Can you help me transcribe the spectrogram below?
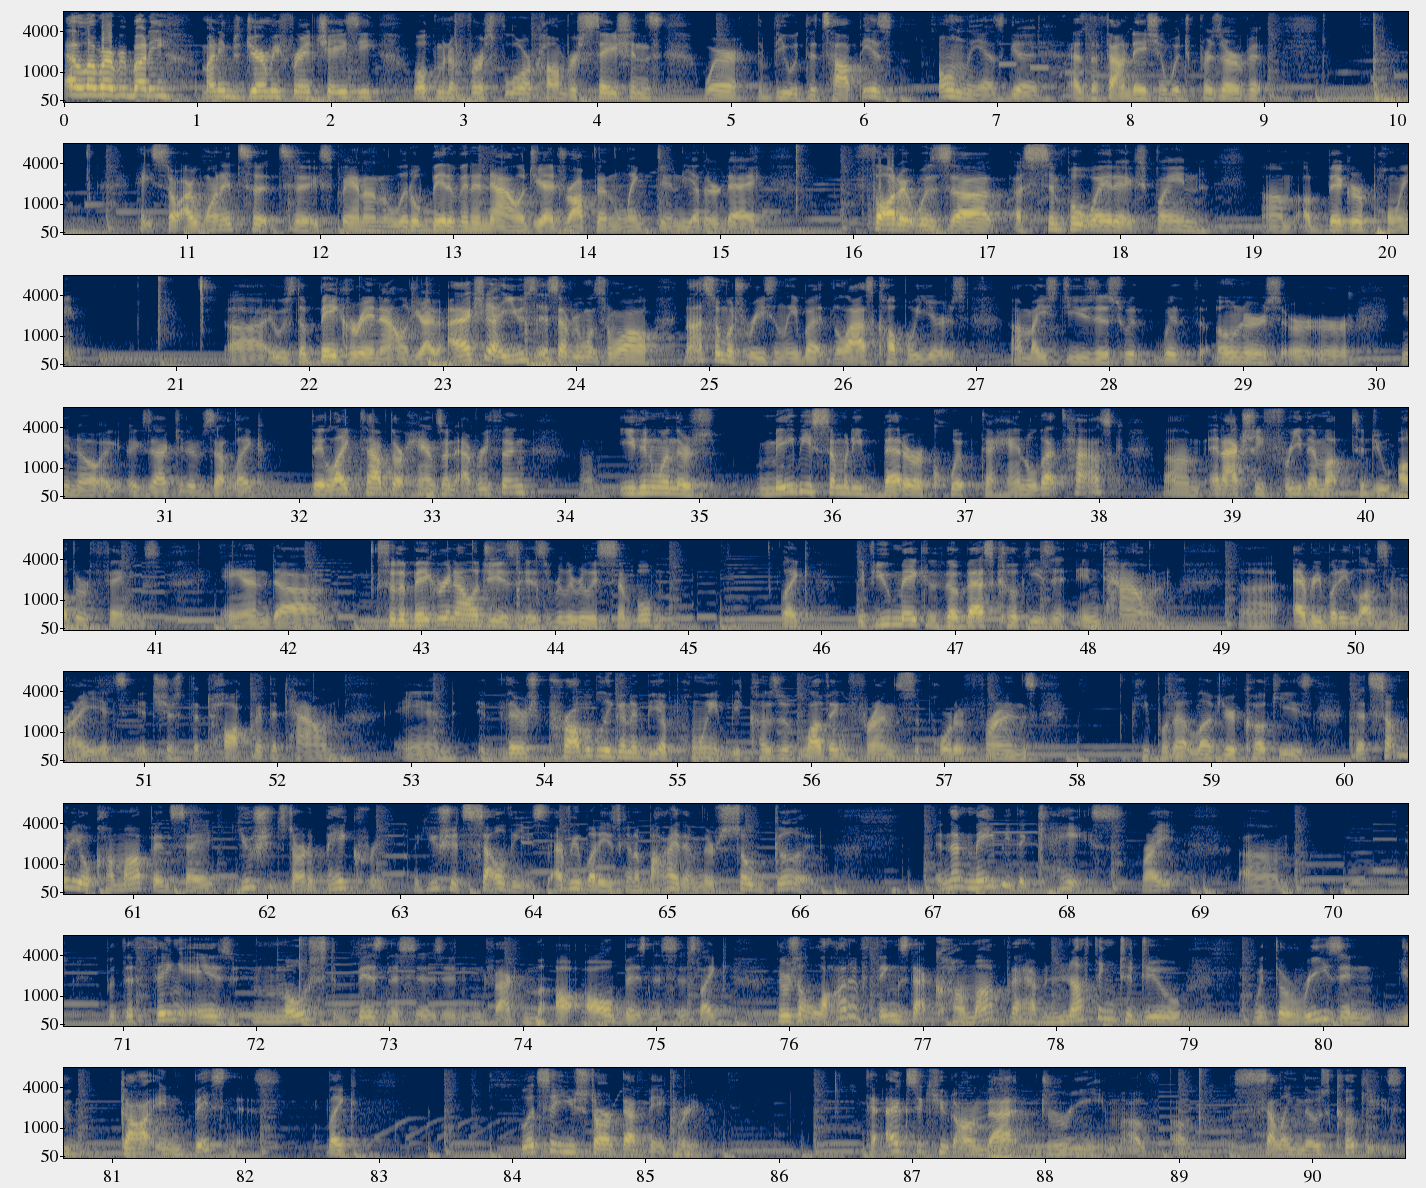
Hello, everybody. My name is Jeremy Franchese. Welcome to First Floor Conversations, where the view at the top is only as good as the foundation which preserve it. Hey, so I wanted to, to expand on a little bit of an analogy I dropped on LinkedIn the other day. Thought it was uh, a simple way to explain um, a bigger point uh, it was the bakery analogy. I, I, actually I use this every once in a while, not so much recently, but the last couple years. Um, I used to use this with with owners or, or you know executives that like they like to have their hands on everything, um, even when there's maybe somebody better equipped to handle that task um, and actually free them up to do other things. And uh, so the bakery analogy is is really really simple. Like if you make the best cookies in, in town uh, everybody loves him, right? It's it's just the talk of the town. And there's probably going to be a point because of loving friends, supportive friends, people that love your cookies, that somebody will come up and say, You should start a bakery. Like, you should sell these. Everybody's going to buy them. They're so good. And that may be the case, right? Um, but the thing is, most businesses, in fact, all businesses, like there's a lot of things that come up that have nothing to do with the reason you got in business. Like, let's say you start that bakery. To execute on that dream of, of selling those cookies,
